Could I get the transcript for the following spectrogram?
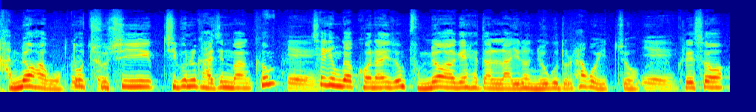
간명하고 그렇죠. 또 주식 지분을 가진 만큼 예. 책임과 권한이 좀 분명하게 해달라 이런 요구들 을 하고 있죠. 예. 그래서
